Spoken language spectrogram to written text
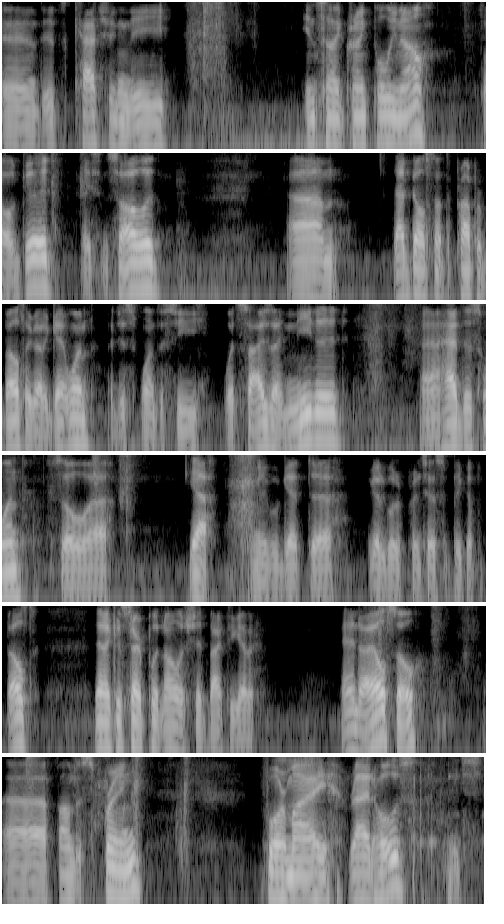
and it's catching the inside crank pulley now. It's all good, nice and solid. Um, that belt's not the proper belt. I got to get one. I just wanted to see what size I needed. I had this one. So, uh, yeah, I'm going to go get, uh, I got to go to Princess and pick up a belt. Then I can start putting all this shit back together. And I also uh, found a spring for my rad hose. It's,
